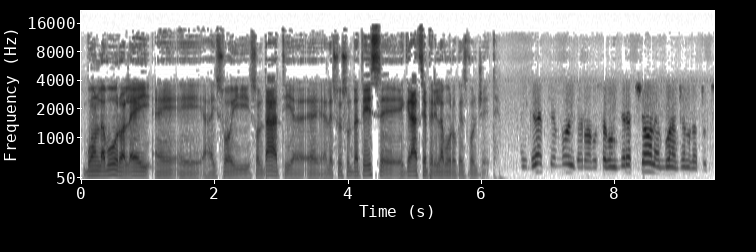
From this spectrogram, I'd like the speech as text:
buon lavoro a lei e, e ai suoi soldati, e alle sue soldatesse e grazie per il lavoro che svolgete voi per la vostra considerazione e buona giornata a tutti.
